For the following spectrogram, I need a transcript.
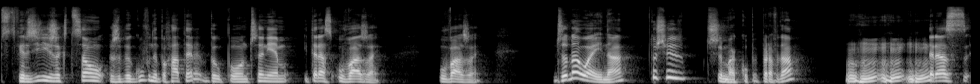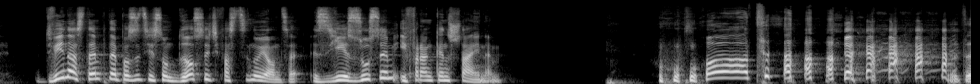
stwierdzili, że chcą, żeby główny bohater był połączeniem, i teraz uważaj, uważaj, Johna Wayne'a, to się trzyma kupy, prawda? Mm -hmm, Teraz dwie następne pozycje są dosyć fascynujące. Z Jezusem i Frankensteinem. What? No to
